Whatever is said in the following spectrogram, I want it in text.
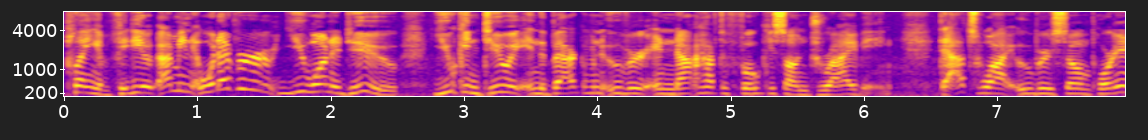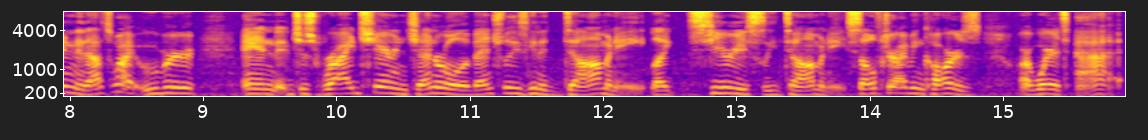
playing a video. I mean, whatever you want to do, you can do it in the back of an Uber and not have to focus on driving. That's why Uber is so important, and that's why Uber and just rideshare in general eventually is going to dominate. Like, seriously dominate. Self driving cars are where it's at.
